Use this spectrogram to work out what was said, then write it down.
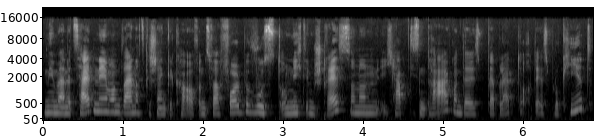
mir meine Zeit nehmen und Weihnachtsgeschenke kaufe. Und zwar voll bewusst und nicht im Stress, sondern ich habe diesen Tag und der, ist, der bleibt auch, der ist blockiert.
